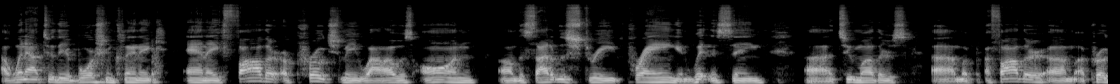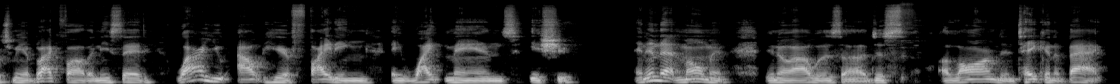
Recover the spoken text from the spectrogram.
I went out to the abortion clinic, and a father approached me while I was on on the side of the street praying and witnessing uh, to mothers. Um, a, a, father um, approached me, a black father, and he said, Why are you out here fighting a white man's issue? And in that moment, you know, I was uh, just alarmed and taken aback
